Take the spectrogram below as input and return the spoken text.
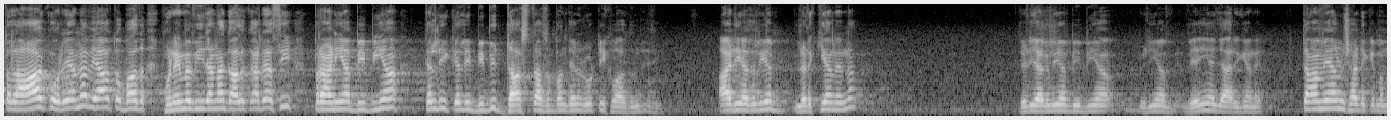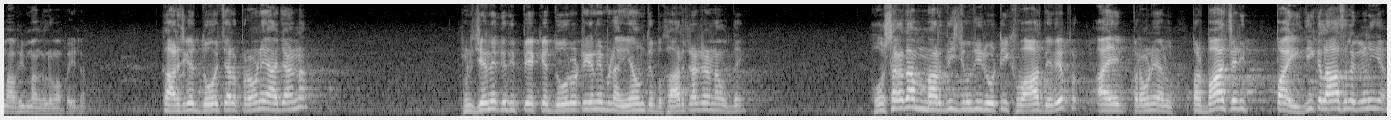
ਤਲਾਕ ਹੋ ਰਿਹਾ ਨਾ ਵਿਆਹ ਤੋਂ ਬਾਅਦ, ਹੁਣੇ ਮੈਂ ਵੀਰਾਂ ਨਾਲ ਗੱਲ ਕਰ ਰਿਹਾ ਸੀ, ਪੁਰਾਣੀਆਂ ਬੀਬੀਆਂ ਕੱਲੀ ਕੱਲੀ ਬੀਬੀ 10-10 ਬੰਦੇ ਨੂੰ ਰੋਟੀ ਖਵਾ ਦਿੰਦੀ ਸੀ। ਆੜੀਆਂ ਅਗਲੀਆਂ ਲੜਕੀਆਂ ਨੇ ਨਾ, ਜਿਹੜੀ ਅਗਲੀਆਂ ਬੀਬੀਆਂ, ਜਿਹੜੀਆਂ ਵਿਆਹੀਆਂ ਜਾ ਰਹੀਆਂ ਨੇ, ਤਾਂਵਿਆਂ ਨੂੰ ਛੱਡ ਕੇ ਮੈਂ ਮਾਫੀ ਮੰਗ ਲਵਾਂ ਪਹਿਲਾਂ। ਘਰ 'ਚ ਕੇ ਦੋ ਚਾਰ ਪ੍ਰਾਹੁਣੇ ਆ ਜਾਣ ਨਾ, ਹੁਣ ਜਿਹਨੇ ਕਦੀ ਪੇਕੇ ਦੋ ਰੋਟੀਆਂ ਨਹੀਂ ਬਣਾਈਆਂ ਹੁਣ ਤੇ ਬੁਖਾਰ ਚੜ ਜਾਣਾ ਉਦਾਂ ਹੀ। ਹੋ ਸਕਦਾ ਮਰਦੀ ਜਿਉਂਦੀ ਰੋਟੀ ਖਵਾ ਦੇਵੇ ਆਏ ਪ੍ਰਾਹੁਣਿਆਂ ਨੂੰ, ਪਰ ਬਾਅਦ 'ਚ ਜਿਹੜੀ ਭਾਈ ਦੀ ਕਲਾਸ ਲੱਗਣੀ ਆ,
